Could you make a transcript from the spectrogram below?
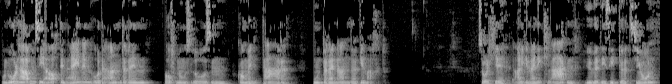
und wohl haben sie auch den einen oder anderen hoffnungslosen Kommentar untereinander gemacht. Solche allgemeine Klagen über die Situation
